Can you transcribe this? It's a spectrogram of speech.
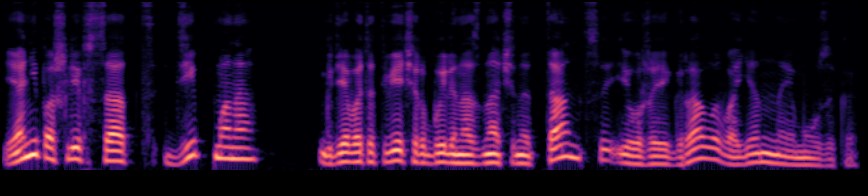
И они пошли в сад Дипмана, где в этот вечер были назначены танцы и уже играла военная музыка.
